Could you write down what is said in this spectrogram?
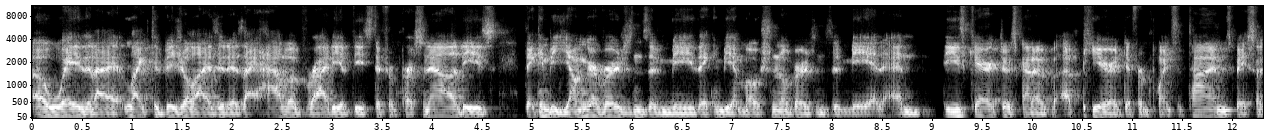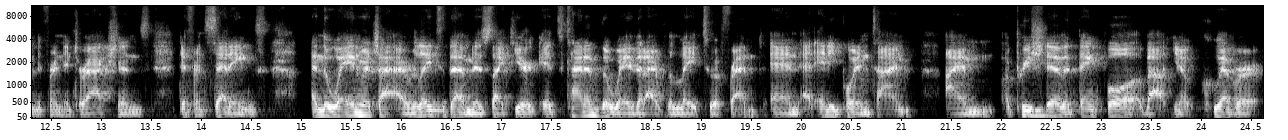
a way that I like to visualize it is I have a variety of these different personalities. They can be younger versions of me, they can be emotional versions of me. And, and these characters kind of appear at different points of times based on different interactions, different settings. And the way in which I, I relate to them is like you're it's kind of the way that I relate to a friend. And at any point in time, I'm appreciative and thankful about, you know, whoever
